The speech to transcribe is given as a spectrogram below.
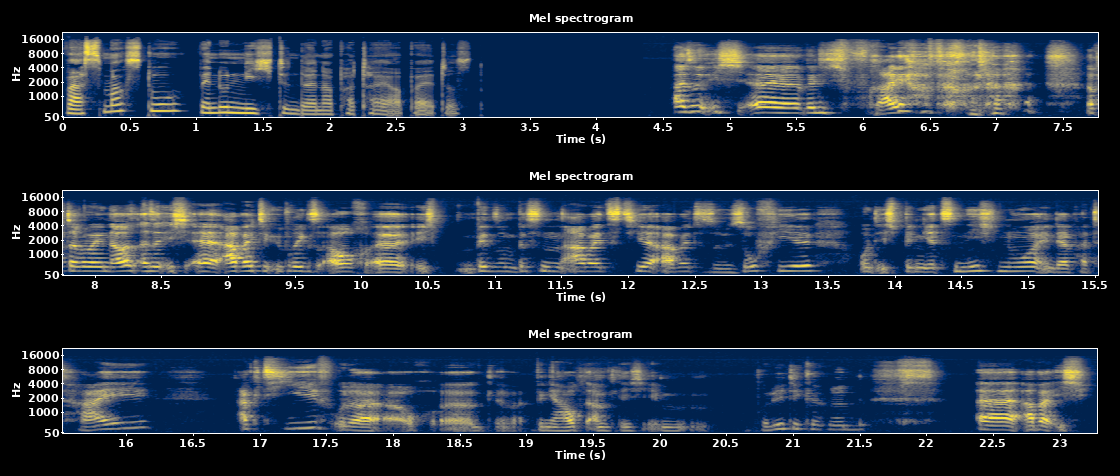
Was machst du, wenn du nicht in deiner Partei arbeitest? Also ich, äh, wenn ich frei habe oder noch darüber hinaus, also ich äh, arbeite übrigens auch, äh, ich bin so ein bisschen Arbeitstier, arbeite sowieso viel und ich bin jetzt nicht nur in der Partei aktiv oder auch äh, bin ja hauptamtlich eben Politikerin. Äh, aber ich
